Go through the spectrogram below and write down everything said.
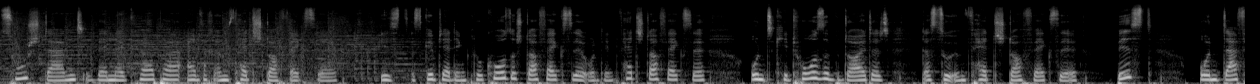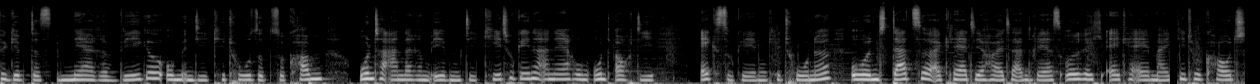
Zustand, wenn der Körper einfach im Fettstoffwechsel ist. Es gibt ja den Glukosestoffwechsel und den Fettstoffwechsel und Ketose bedeutet, dass du im Fettstoffwechsel bist und dafür gibt es mehrere Wege, um in die Ketose zu kommen, unter anderem eben die ketogene Ernährung und auch die exogenen Ketone. Und dazu erklärt dir heute Andreas Ulrich, aka My Keto Coach,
